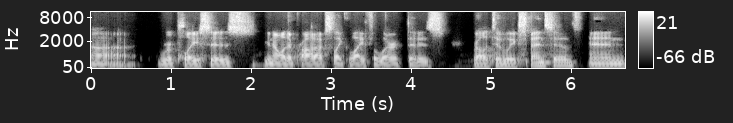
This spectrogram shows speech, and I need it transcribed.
uh, replaces, you know, other products like Life Alert that is relatively expensive. And,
